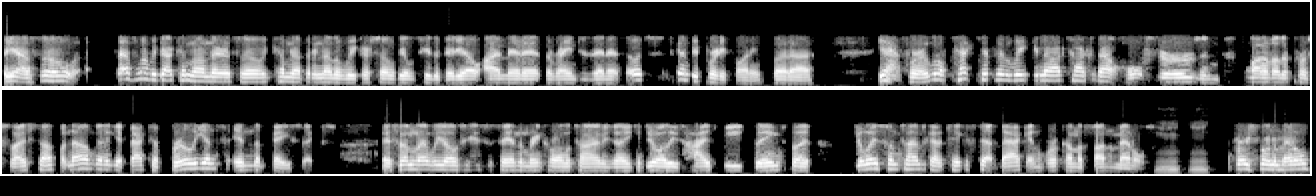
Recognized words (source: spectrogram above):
But yeah, so that's what we got coming on there. So coming up in another week or so, we'll be able to see the video. I'm in it. The range is in it. So it's it's going to be pretty funny. But uh, yeah, for a little tech tip of the week, you know, I've talked about holsters and a lot of other precise stuff. But now I'm going to get back to brilliance in the basics. It's something that we also used to say in the Marine Corps all the time. You know, you can do all these high speed things, but you always sometimes got to take a step back and work on the fundamentals. Mm-hmm. First fundamental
